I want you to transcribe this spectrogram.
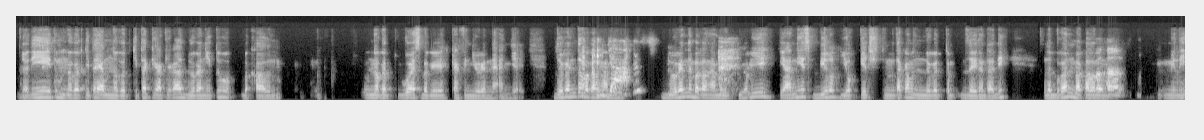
Jadi itu menurut kita ya, menurut kita kira-kira Duran itu bakal menurut gue sebagai Kevin Durant ya anjay. Duran itu bakal ngambil. Durant itu bakal ngambil Curry, Yanis, Bill, Jokic. Sementara menurut Zaidan tadi, LeBron bakal bakal, milih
